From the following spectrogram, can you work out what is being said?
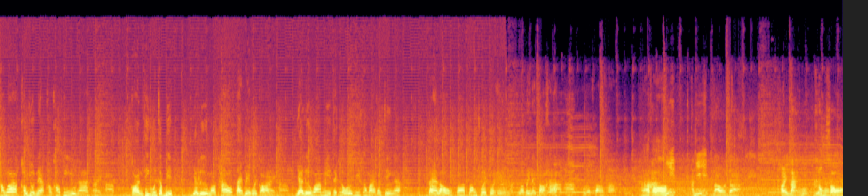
คำว่าเขาหยุดเนี่ยเขาเข้าพีอยู่นะ ใช่ครับก่อนที่คุณจะบิด อย่าลืมเอาเท้าแตะเบรกไว้ก่อน ใช่ครับอย่าลืมว่ามีเทคโนโลยีเข้ามาก็จริงอะ แต่เราก็ต้องช่วยตัวเอง เราไปไหนต่อขคะวาครับเลี้ยวขวาค่ะอ่าพอ นนี้อันนี้เราจะถอยหลังเดี๋ยวเข้านะ ซอง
